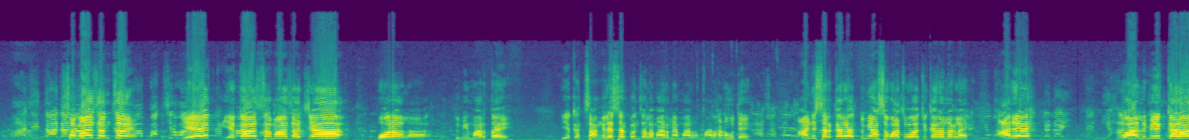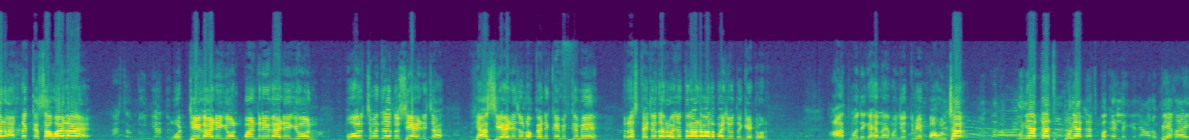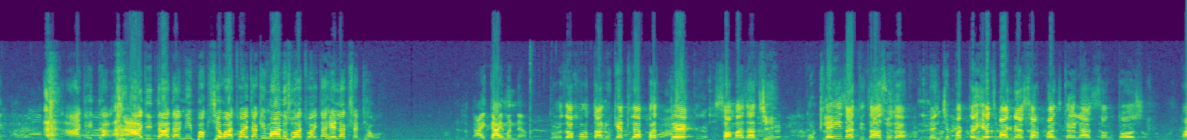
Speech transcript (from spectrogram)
समाज आमचा आहे. एक एका समाजाच्या पोराला तुम्ही मारताय. एका चांगल्या सरपंचाला मार मार मारहाण होते. आणि सरकार तुम्ही असं वाचवाची करायला लागलाय. अरे वाल्मिक कराड अटक कसा व्हायलाय? मोठी गाडी घेऊन पांढरी गाडी घेऊन पोर्च मध्ये जातो सीआयडीच्या ह्या सीआयडीच्या लोकांनी कमीत कमी रस्त्याच्या दरवाजा तर अडवायला पाहिजे होतं गेटवर. आतमध्ये घ्यायलाय म्हणजे तुम्ही पाहुणचार पुण्यातच पुण्यातच पकडले गेले आरोपी. आता एक आजी दादांनी पक्ष वाचवायचा की माणूस वाचवायचा हे लक्षात ठेवा. काय काय म्हणणं? आहे आपलं? तुळजापूर तालुक्यातल्या प्रत्येक समाजाची कुठल्याही जातीचा असू द्या त्यांची फक्त हेच मागणी आहे सरपंच कैलास संतोष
